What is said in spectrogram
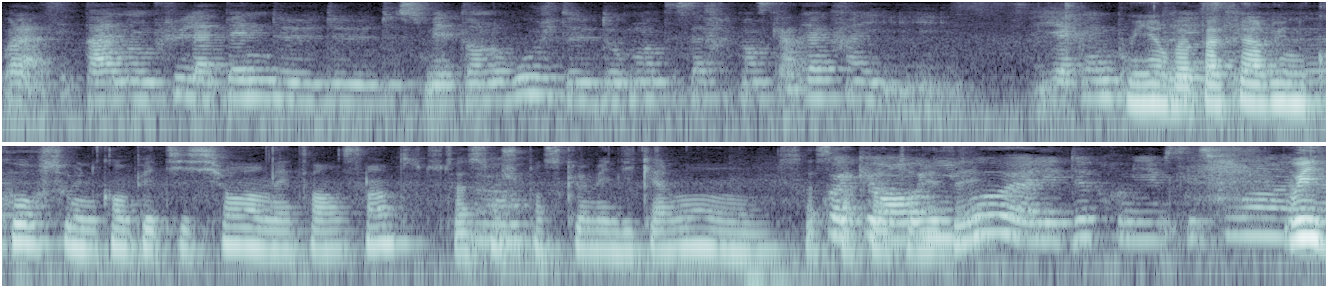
voilà c'est pas non plus la peine de, de, de se mettre dans le rouge d'augmenter sa fréquence cardiaque. Enfin il, y a quand même oui on va pas faire une course ou une compétition en étant enceinte. De toute façon je pense que médicalement ça sera pas autorisé. au niveau les deux premiers c'est souvent oui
